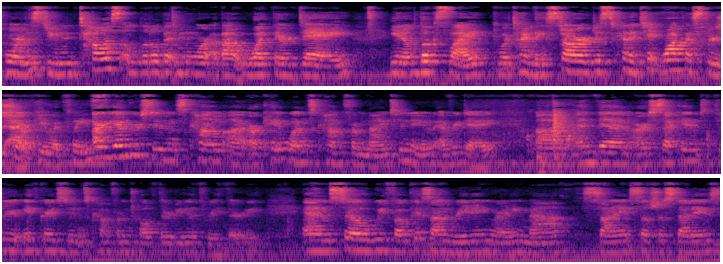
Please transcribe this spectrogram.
for the student. Tell us a little bit more about what their day, you know, looks like, what time they start. Just kind of take walk us through that, Sure. if you would, please. Our younger students come, uh, our K1s come from 9 to noon every day. Um, and then our second through eighth grade students come from 12:30 to 3:30. And so we focus on reading, writing, math, science, social studies,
